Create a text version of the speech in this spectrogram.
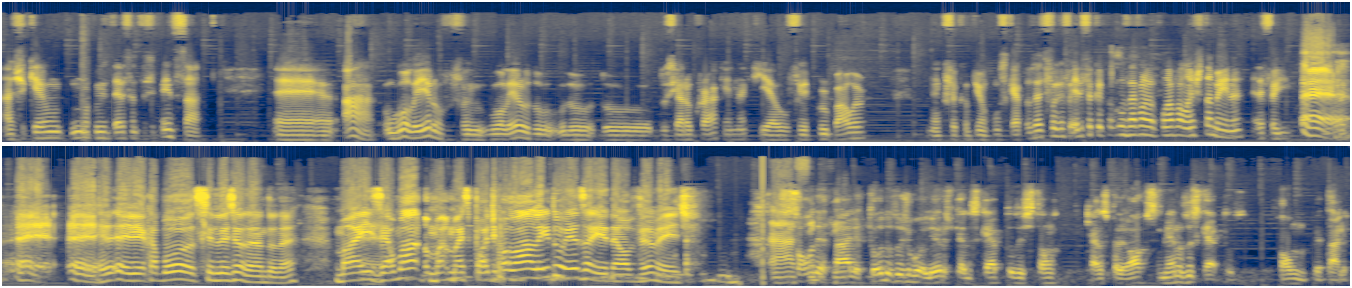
acho que é um, uma coisa interessante a se pensar. É, ah, o goleiro, foi o goleiro do, do, do, do Seattle Kraken, né? Que é o Philip Grubauer, né, que foi campeão com os Capitals. Ele foi, ele foi campeão com, com o Avalanche também, né? Ele foi... é, é, é, ele acabou se lesionando, né? Mas é, é uma, mas pode rolar a lei do ex aí, né? Obviamente. Ah, Só sim, um detalhe: sim. todos os goleiros que é dos Capitals estão que é nos playoffs, menos os Capitals. Só um detalhe.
